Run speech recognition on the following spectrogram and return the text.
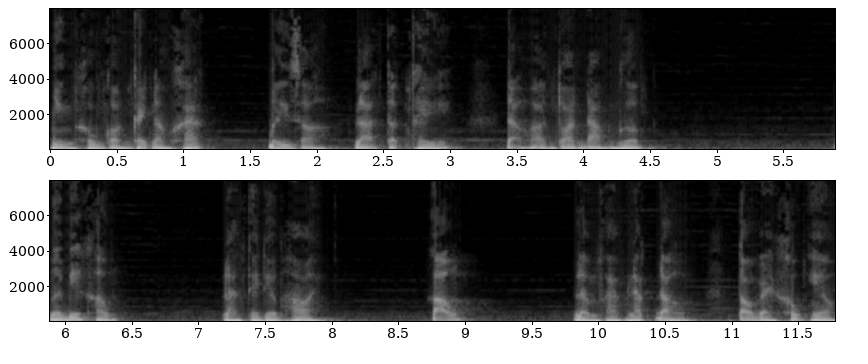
Nhưng không còn cách nào khác. Bây giờ là tận thế Đã hoàn toàn đảo ngược. Ngươi biết không? Làm thầy điểm hỏi. Không. Lâm Phạm lắc đầu Tỏ vẻ không hiểu.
